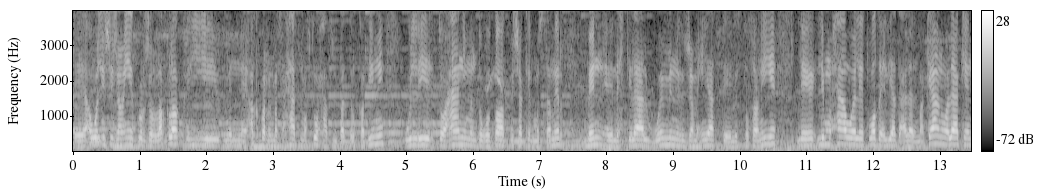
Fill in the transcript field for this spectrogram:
آه، أول شيء جمعية برج اللقلق هي من أكبر المساحات المفتوحة في البلدة القديمة واللي تعاني من ضغوطات بشكل مستمر من الاحتلال ومن الجمعيات الاستيطانية ل- لمحاولة وضع اليد على المكان. ولكن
